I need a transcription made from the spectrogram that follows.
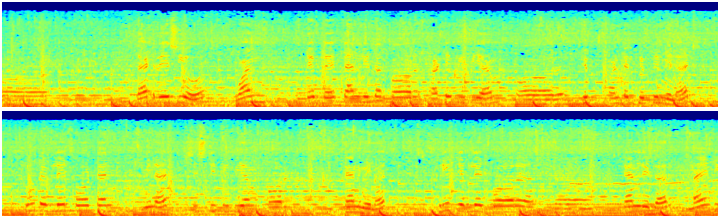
Uh, that ratio one tablet 10 liter for 30 ppm or until 15 minutes. Two tablet for 10 minutes 60 ppm for 10 minutes. Three tablet for uh, 10 liter 90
